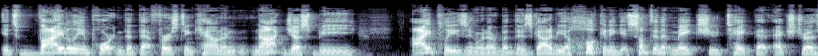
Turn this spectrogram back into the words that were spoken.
it's vitally important that that first encounter not just be eye pleasing or whatever, but there's got to be a hook and something that makes you take that extra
